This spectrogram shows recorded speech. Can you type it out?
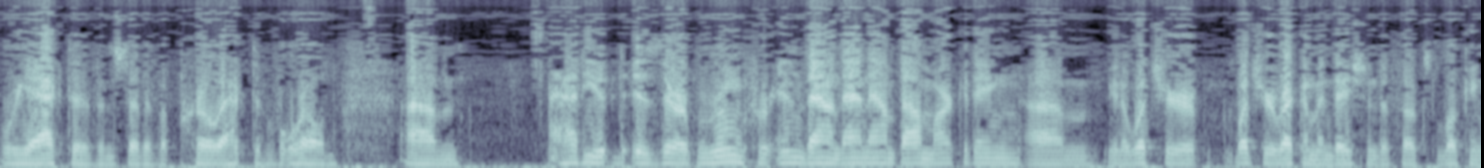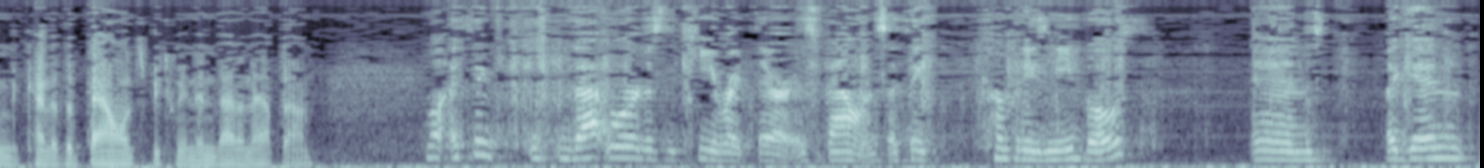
reactive instead of a proactive world. Um, how do you? Is there room for inbound and outbound marketing? Um, you know, what's your what's your recommendation to folks looking at kind of the balance between inbound and outbound? Well, I think that word is the key right there. Is balance. I think companies need both, and again,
